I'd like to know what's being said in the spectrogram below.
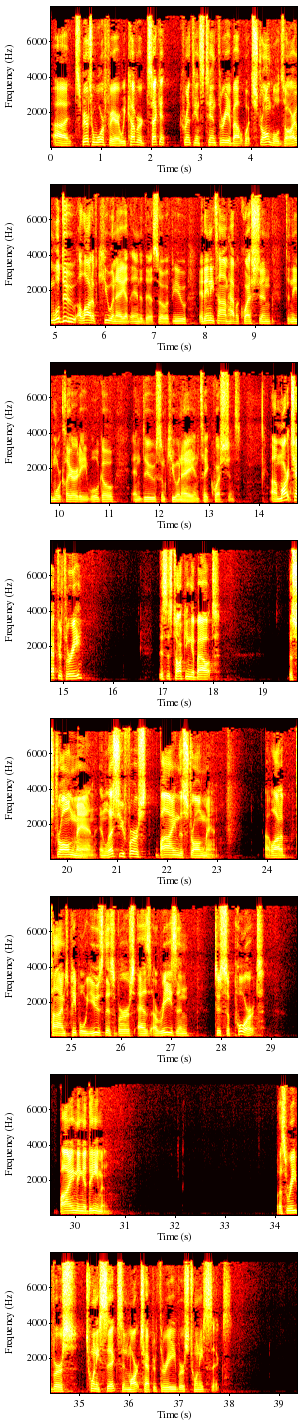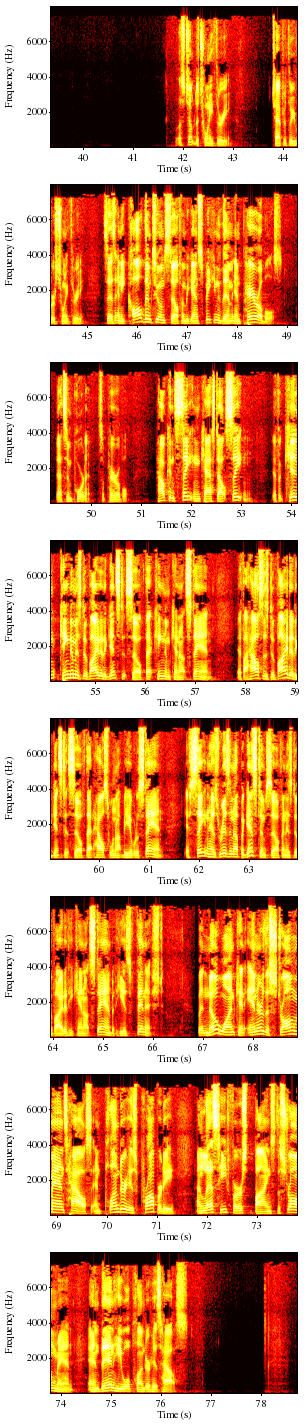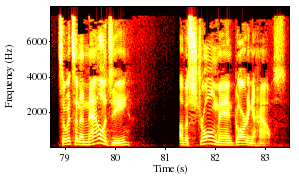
uh, spiritual warfare. We covered 2 Corinthians 10:3 about what strongholds are, and we'll do a lot of Q&A at the end of this. So if you at any time have a question to need more clarity, we'll go and do some Q&A and take questions. Uh, Mark chapter 3, this is talking about the strong man. Unless you first bind the strong man. A lot of times people use this verse as a reason to support binding a demon. Let's read verse 26 in Mark chapter 3, verse 26. Let's jump to 23. Chapter 3, verse 23. It says, And he called them to himself and began speaking to them in parables. That's important. It's a parable. How can Satan cast out Satan? If a kingdom is divided against itself, that kingdom cannot stand. If a house is divided against itself, that house will not be able to stand. If Satan has risen up against himself and is divided, he cannot stand, but he is finished. But no one can enter the strong man's house and plunder his property unless he first binds the strong man, and then he will plunder his house. So it's an analogy of a strong man guarding a house.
